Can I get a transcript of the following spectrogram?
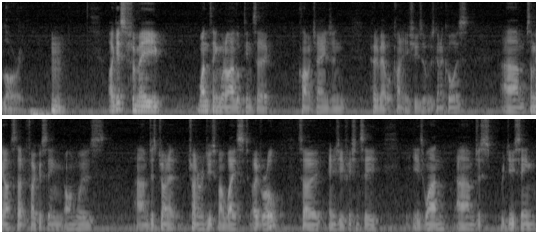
lower it? Hmm. I guess for me, one thing when I looked into climate change and heard about what kind of issues it was going to cause, um, something I started focusing on was um, just trying to trying to reduce my waste overall. So energy efficiency is one. Um, just reducing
